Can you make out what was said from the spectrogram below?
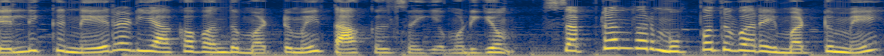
டெல்லிக்கு நேரடியாக வந்து மட்டுமே தாக்கல் செய்ய முடியும். செப்டம்பர் முப்பது வரை மட்டுமே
